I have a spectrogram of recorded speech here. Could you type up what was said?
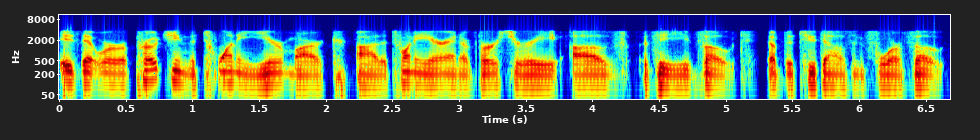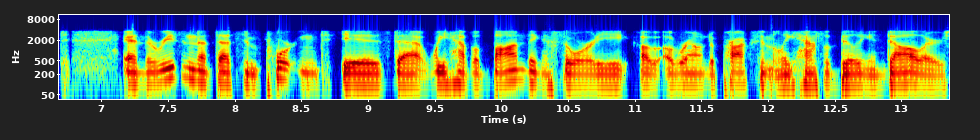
is that we're approaching the 20 year mark, uh, the 20 year anniversary of the vote, of the 2004 vote. And the reason that that's important is that we have a bonding authority of around approximately half a billion dollars.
